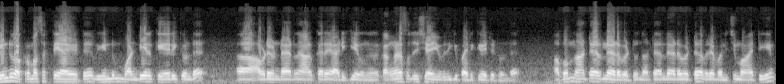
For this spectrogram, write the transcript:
വീണ്ടും അക്രമാസക്തിയായിട്ട് വീണ്ടും വണ്ടിയിൽ കയറിക്കൊണ്ട് അവിടെ ഉണ്ടായിരുന്ന ആൾക്കാരെ അടിക്കുക കങ്ങണ സ്വദേശിയായ യുവതിക്ക് പരിക്കേറ്റിട്ടുണ്ട് അപ്പം നാട്ടുകാരെല്ലാം ഇടപെട്ടു. നാട്ടുകാരെല്ലാം ഇടപെട്ട് അവരെ വലിച്ചു മാറ്റുകയും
